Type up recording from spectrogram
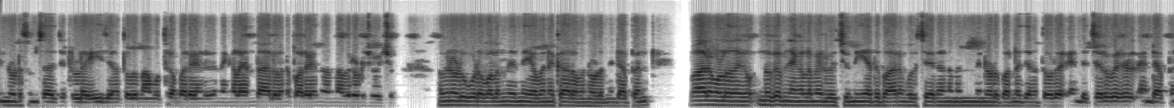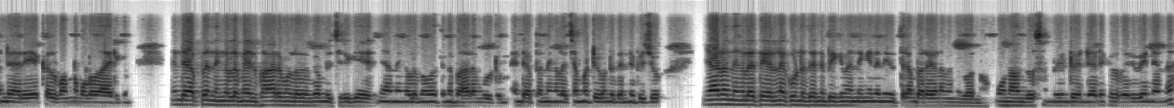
എന്നോട് സംസാരിച്ചിട്ടുള്ള ഈ ജനത്തോട് നാം ഉത്തരം പറയേണ്ടത് നിങ്ങൾ എന്താലോ എന്ന് പറയുന്നു എന്ന് അവരോട് ചോദിച്ചു. അവനോട് കൂടെ വളർന്നിരുന്ന യവനക്കാർ അവനോട് നിന്റെ അപ്പൻ ഭാരമുള്ള നുഖം ഞങ്ങളുടെ മേൽ വെച്ചു. നീ അത് ഭാരം കുറച്ച് തരണമെന്ന് നിന്നോട് പറഞ്ഞ ജനത്തോട് എന്റെ ചെറുവിരൽ എന്റെ അപ്പന്റെ അരയേക്കാൾ വണ്ണമുള്ളതായിരിക്കും. എന്റെ അപ്പൻ നിങ്ങളുടെ മേൽ ഭാരമുള്ള നുഖം വെച്ചിരിക്കെ ഞാൻ നിങ്ങളുടെ മുഖത്തിന് ഭാരം കൂട്ടും. എന്റെ അപ്പൻ നിങ്ങളെ ചമ്മട്ടി കൊണ്ട് ദണ്ഡിപ്പിച്ചു ഞാനും നിങ്ങളെ തേലിനെ കൊണ്ട് ദണ്ഡിപ്പിക്കും എന്നിങ്ങനെ നീ ഉത്തരം പറയണമെന്ന് പറഞ്ഞു. മൂന്നാം ദിവസം വീണ്ടും എന്റെ അടുക്കൽ വരുവേൻ എന്ന്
